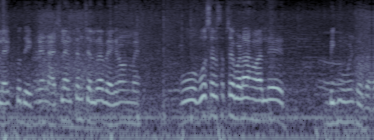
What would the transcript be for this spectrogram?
फ्लैग को देख रहे हैं। नेशनल एंथम चल रहा है बैकग्राउंड में। वो वो सर सबसे बड़ा हमारे लिए बिग मूवमेंट होगा।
